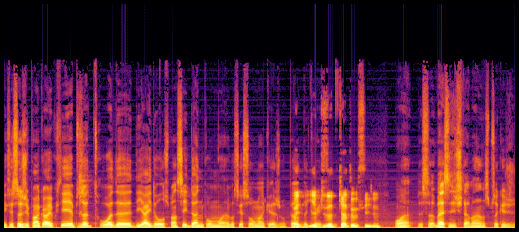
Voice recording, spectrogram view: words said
C'est ça, j'ai pas encore écouté l'épisode 3 de The Idol. Je pense que c'est done pour moi, parce que sûrement que je vais Ouais, perdre crave. épisode 4 aussi, là. Ouais, c'est ça. Ben, c'est justement, c'est pour ça que je.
